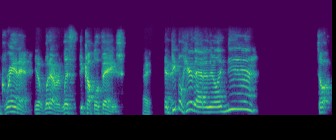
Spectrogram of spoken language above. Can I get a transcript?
granite, you know, whatever, list a couple of things. Right. And people hear that and they're like, nah. So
